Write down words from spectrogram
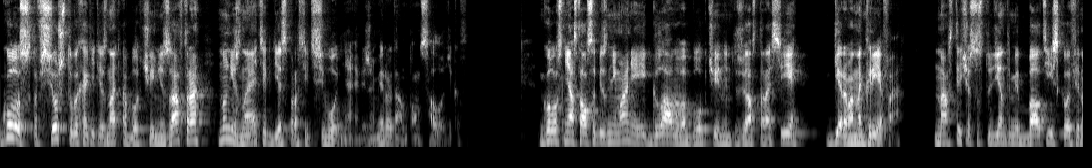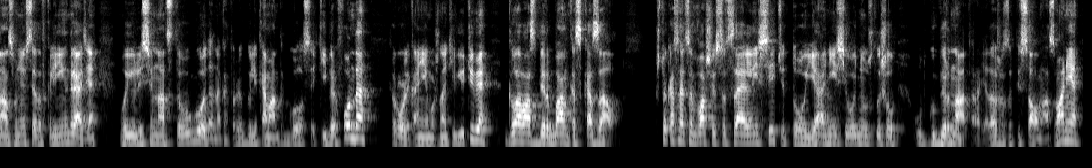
Голос – это все, что вы хотите знать о блокчейне завтра, но не знаете, где спросить сегодня, резюмирует Антон Солодиков. Голос не остался без внимания и главного блокчейн-энтузиаста России Германа Грефа. На встрече со студентами Балтийского финансового университета в Калининграде в июле 2017 года, на которой были команды «Голоса» и «Киберфонда», ролик о ней можно найти в YouTube, глава Сбербанка сказал, что касается вашей социальной сети, то я о ней сегодня услышал от губернатора. Я даже записал название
